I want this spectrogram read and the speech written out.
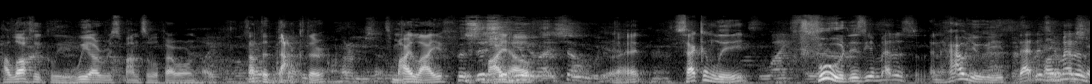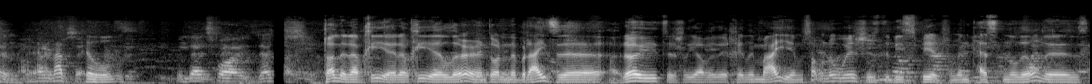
halachically, we are responsible for our own health. It's not the doctor. It's my life. It's my health. Right. Secondly, food is your medicine, and how you eat that is your medicine, not pills. But that's why that's Tana Rav Chia, Rav Chia learned on the Breitze, right, actually have the Chilimayim, someone who wishes to be spared from intestinal illness,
